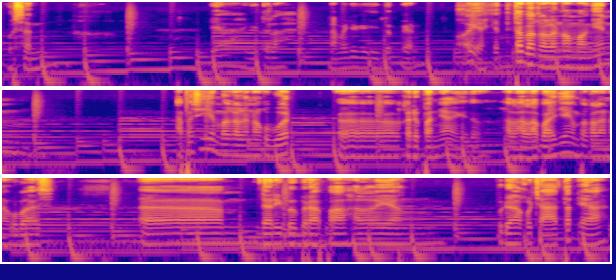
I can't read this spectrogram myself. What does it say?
bosan ya gitulah. Namanya juga hidup kan. Oh ya kita bakalan ngomongin apa sih yang bakalan aku buat uh, ke depannya gitu. Hal-hal apa aja yang bakalan aku bahas. Um, dari beberapa hal yang udah aku catat ya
